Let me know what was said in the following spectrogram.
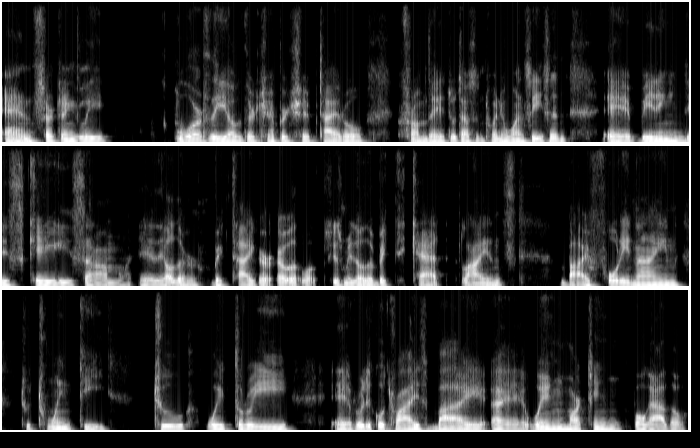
and certainly worthy of their championship title from the 2021 season, uh, beating in this case um, uh, the other big tiger, uh, well, excuse me, the other big cat Lions by 49 to 22 with three uh, really good tries by uh, Wing Martin Bogado.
